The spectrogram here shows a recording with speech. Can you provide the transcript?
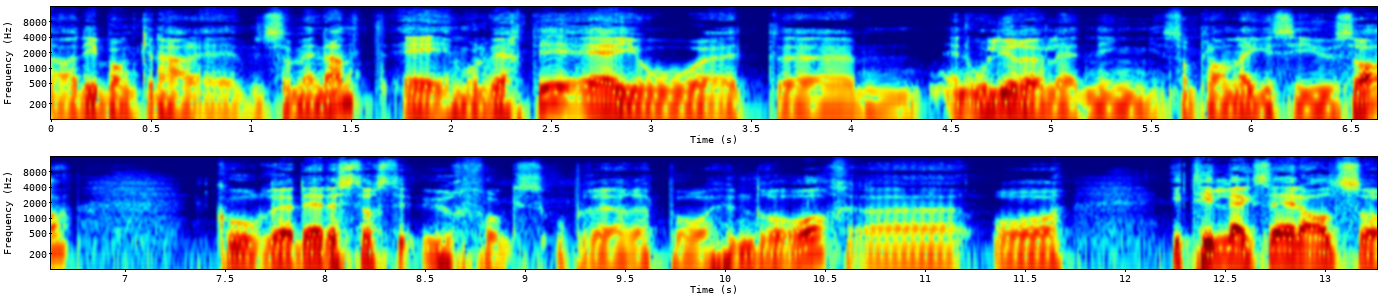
av de bankene her som er nevnt, er involvert i, er jo et, en oljerørledning som planlegges i USA hvor det er det største urfolksopprøret på 100 år. og i tillegg så er det altså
